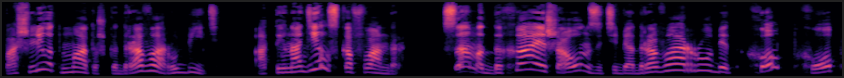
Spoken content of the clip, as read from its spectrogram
Пошлет матушка дрова рубить, а ты надел скафандр, сам отдыхаешь, а он за тебя дрова рубит. Хоп-хоп.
